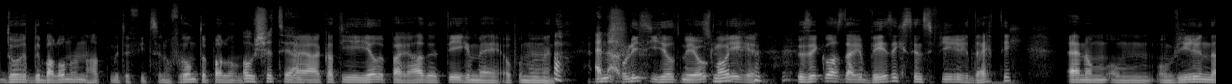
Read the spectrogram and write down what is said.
door de ballonnen had moeten fietsen of rond de ballon. Oh shit, ja. ja. Ja, ik had die hele parade tegen mij op een moment. En En, de politie hield mij ook tegen. Dus ik was daar bezig sinds 4 uur 30. En om, om, om vier uur in de,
